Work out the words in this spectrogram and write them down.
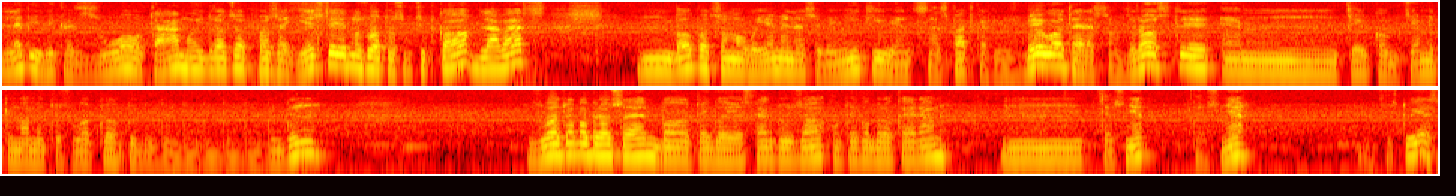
lepiej wykres złota, moi drodzy, otworzę jeszcze jedno złoto szybciutko dla Was, mm, bo podsumowujemy nasze wyniki, więc na spadkach już było, teraz są wzrosty, tylko gdzie my tu mamy to złoto? Złoto poproszę, bo tego jest tak dużo u tego brokera. Mm, też nie, też nie. Gdzieś tu jest.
